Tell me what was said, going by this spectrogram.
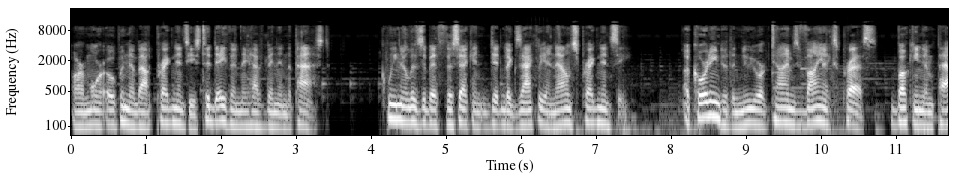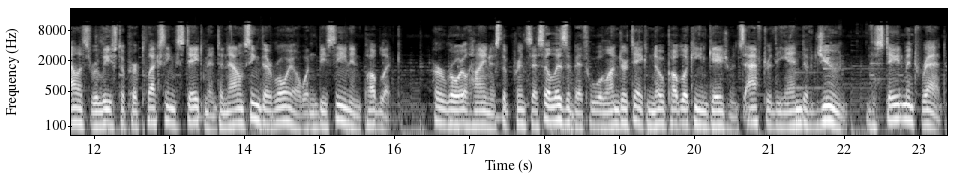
are more open about pregnancies today than they have been in the past. Queen Elizabeth II didn't exactly announce pregnancy. According to the New York Times via Express, Buckingham Palace released a perplexing statement announcing the royal wouldn't be seen in public. Her Royal Highness the Princess Elizabeth will undertake no public engagements after the end of June, the statement read.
